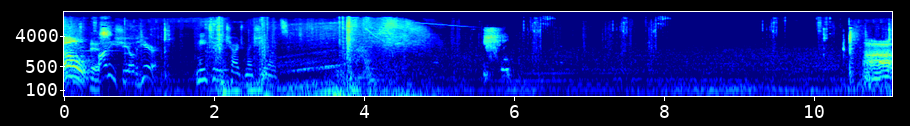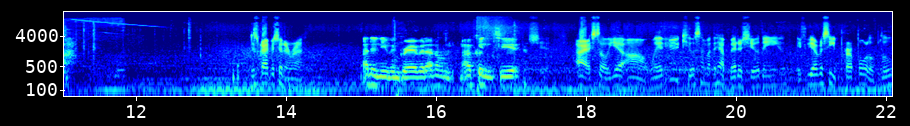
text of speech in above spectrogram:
Oh, This. Body shield here. Need to recharge my shields. Just grab his shit and run. I didn't even grab it. I don't. I couldn't see it. Shit. All right, so yeah, um, whenever you kill somebody that have better shield than you, if you ever see purple or blue,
